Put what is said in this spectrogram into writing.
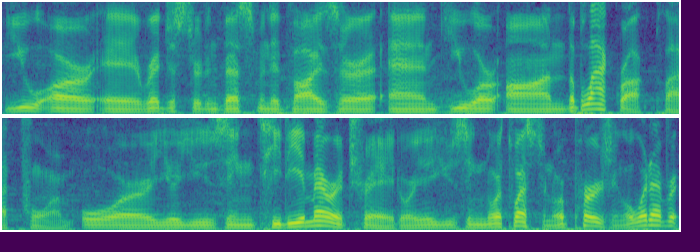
you are a registered investment advisor and you are on the BlackRock platform, or you're using TD Ameritrade, or you're using Northwestern, or Pershing, or whatever,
